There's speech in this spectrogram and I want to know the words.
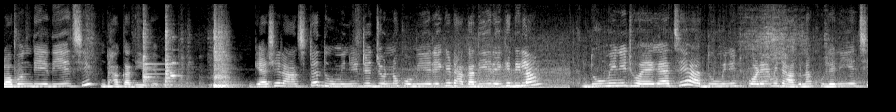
লবণ দিয়ে দিয়েছি, ঢাকা দিয়ে দেব। গ্যাসের আঁচটা দু মিনিটের জন্য কমিয়ে রেখে ঢাকা দিয়ে রেখে দিলাম। দু মিনিট হয়ে গেছে আর দু মিনিট পরে আমি ঢাকনা খুলে নিয়েছি,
